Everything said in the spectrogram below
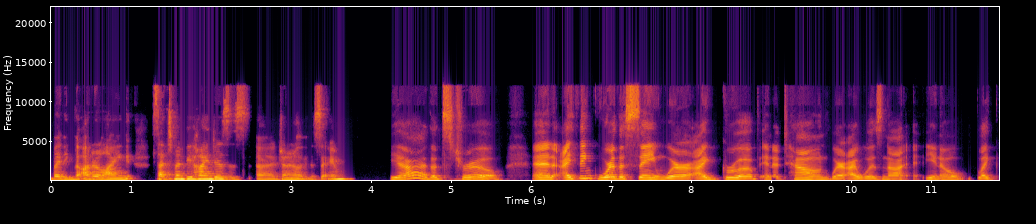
but I think the underlying sentiment behind it is uh, generally the same. Yeah, that's true. And I think we're the same where I grew up mm-hmm. in a town where I was not, you know, like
